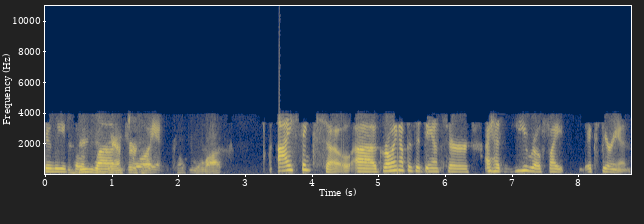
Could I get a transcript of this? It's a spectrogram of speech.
really full of love joy and help you a lot? I think so. Uh, growing up as a dancer, I had zero fight experience,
